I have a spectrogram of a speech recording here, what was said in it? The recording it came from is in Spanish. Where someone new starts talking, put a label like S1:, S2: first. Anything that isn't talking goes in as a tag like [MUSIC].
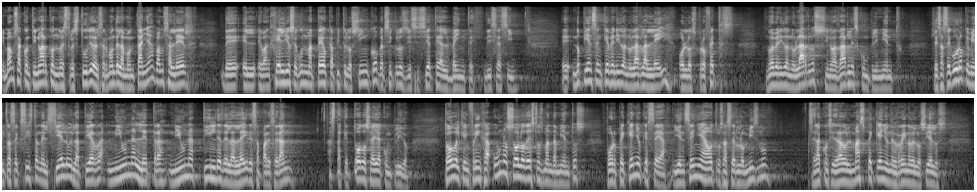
S1: Y vamos a continuar con nuestro estudio del Sermón de la Montaña. Vamos a leer del Evangelio según Mateo capítulo 5, versículos 17 al 20. Dice así, eh, no piensen que he venido a anular la ley o los profetas. No he venido a anularlos, sino a darles cumplimiento. Les aseguro que mientras existan el cielo y la tierra, ni una letra, ni una tilde de la ley desaparecerán hasta que todo se haya cumplido. Todo el que infrinja uno solo de estos mandamientos, por pequeño que sea, y enseñe a otros a hacer lo mismo, será considerado el más pequeño en el reino de los cielos.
